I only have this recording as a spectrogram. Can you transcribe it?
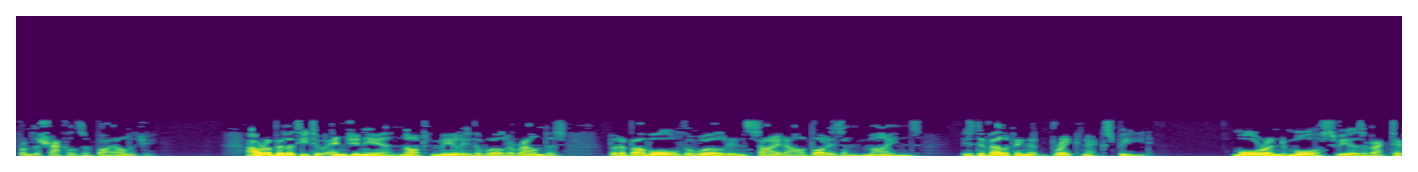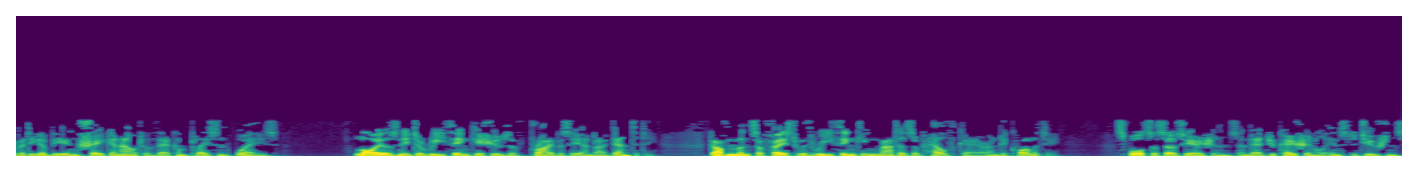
from the shackles of biology. Our ability to engineer not merely the world around us, but above all the world inside our bodies and minds, is developing at breakneck speed. More and more spheres of activity are being shaken out of their complacent ways. Lawyers need to rethink issues of privacy and identity. Governments are faced with rethinking matters of healthcare and equality. Sports associations and educational institutions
